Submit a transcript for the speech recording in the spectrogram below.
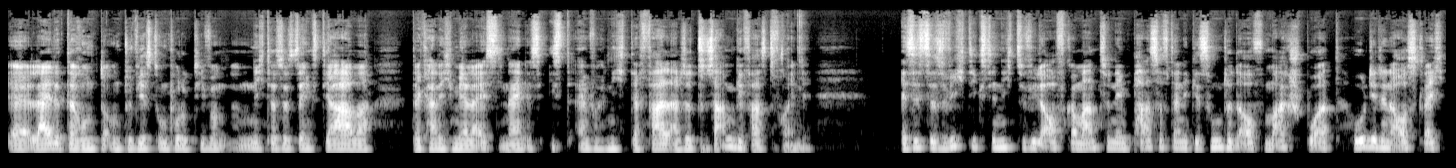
äh, leidet darunter und du wirst unproduktiv und nicht, dass du jetzt denkst, ja, aber da kann ich mehr leisten. Nein, es ist einfach nicht der Fall. Also zusammengefasst, Freunde es ist das Wichtigste, nicht zu viele Aufgaben anzunehmen. Pass auf deine Gesundheit auf, mach Sport, hol dir den Ausgleich,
